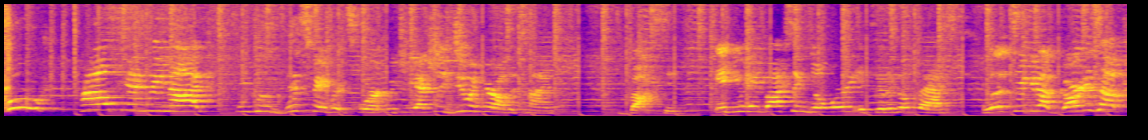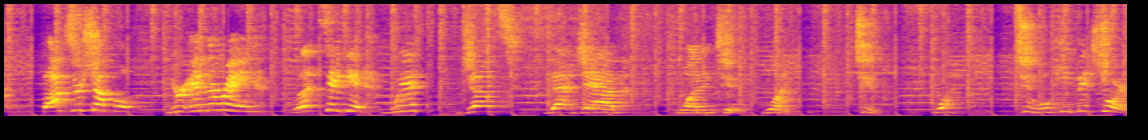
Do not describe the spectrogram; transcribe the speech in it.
Woo! How can we not include this favorite sport, which we actually do in here all the time? Boxing. If you hate boxing, don't worry, it's gonna go fast. Let's take it up. Guard is up. Boxer shuffle. You're in the ring. Let's take it with just that jab. One and two. One, two, One, two, we'll keep it short.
